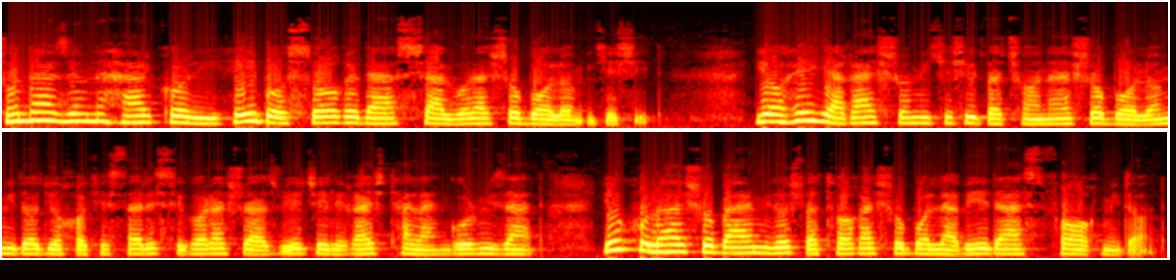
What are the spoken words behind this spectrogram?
چون در ضمن هر کاری هی با ساق دست شلوارش را بالا می‌کشید. یا هی یقهش را می‌کشید و چانهش را بالا می‌داد یا خاکستر سیگارش را از روی جلیقش تلنگر می‌زد یا کلاهش را بر میداشت و تاقش را با لبه دست فاق می‌داد.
